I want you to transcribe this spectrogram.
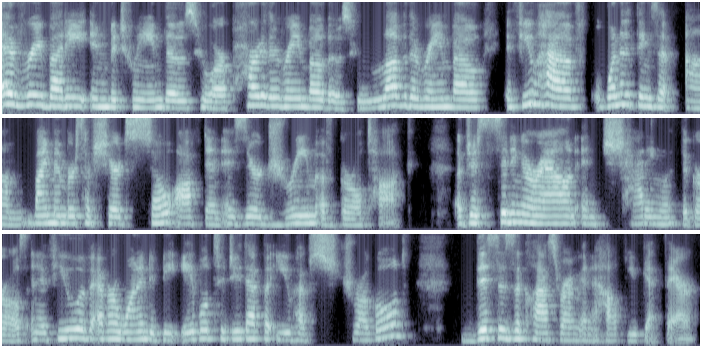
everybody in between those who are part of the rainbow those who love the rainbow. If you have one of the things that um, my members have shared so often is their dream of girl talk of just sitting around and chatting with the girls. And if you have ever wanted to be able to do that but you have struggled this is the class where i'm going to help you get there.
